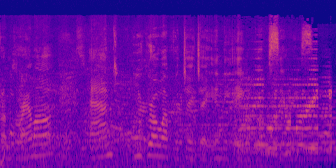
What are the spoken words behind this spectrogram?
from grandma and you grow up with JJ in the eight book series.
